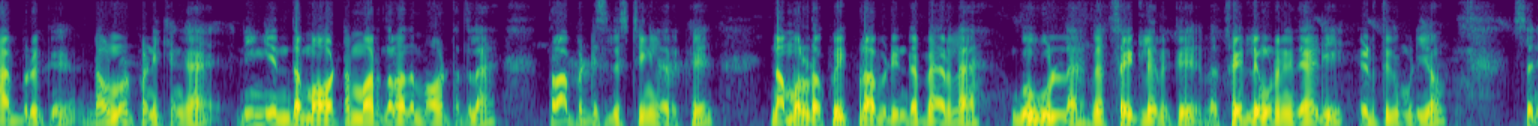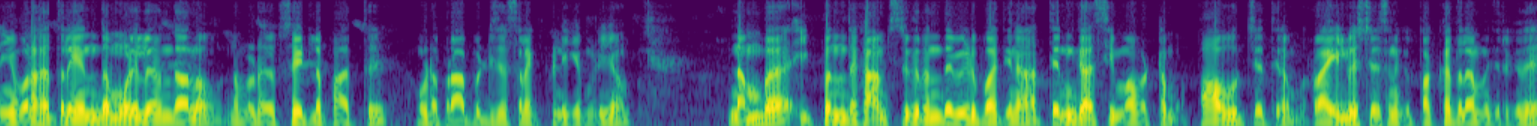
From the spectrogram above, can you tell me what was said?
ஆப் இருக்குது டவுன்லோட் பண்ணிக்கோங்க. நீங்கள் எந்த மாவட்டமாக இருந்தாலும் அந்த மாவட்டத்தில் ப்ராப்பர்ட்டிஸ் லிஸ்டிங்கில் இருக்குது நம்மளோட குயிக் ப்ராப்பர்ட்டின்ற பேரில் கூகுளில் வெப்சைட்டில் இருக்குது வெப்சைட்லேயும் கூட நீ தேடி எடுத்துக்க முடியும். ஸோ நீங்கள் உலகத்தில் எந்த மூலையில் இருந்தாலும் நம்மளோட வெப்சைட்டில் பார்த்து உங்களோட ப்ராப்பர்ட்டிஸை செலக்ட் பண்ணிக்க முடியும். நம்ம இப்போ இந்த காமிச்சிருக்கிற இந்த வீடு பார்த்தீங்கன்னா தென்காசி மாவட்டம் பாவூர் சத்திரம் ரயில்வே ஸ்டேஷனுக்கு பக்கத்தில் அமைஞ்சிருக்குது.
